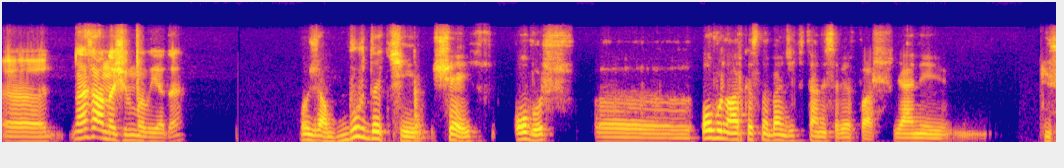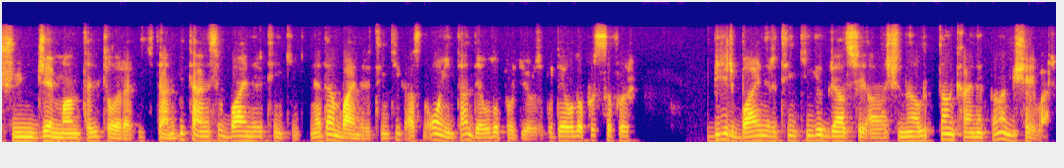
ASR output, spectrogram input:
E, nasıl anlaşılmalı ya da? Hocam buradaki şey over e, over'ın arkasında bence iki tane sebep var. Yani düşünce, mantalite olarak iki tane. Bir tanesi binary thinking. Neden binary thinking? Aslında 10 tane developer diyoruz. Bu developer sıfır bir binary thinking'e biraz şey aşinalıktan kaynaklanan bir şey var.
